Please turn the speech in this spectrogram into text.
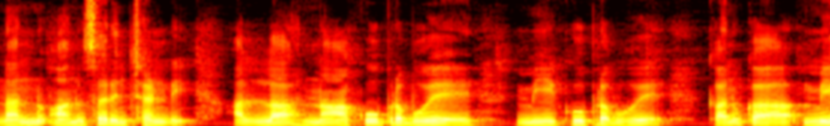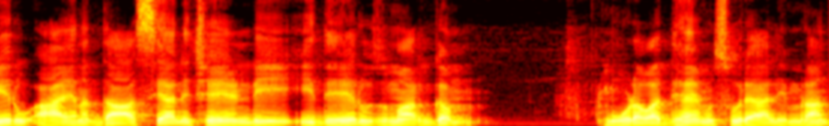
నన్ను అనుసరించండి. అల్లాహ్ నాకు ప్రభువే మీకు ప్రభువే. కనుక మీరు ఆయన దాస్యాన్ని చేయండి. ఇదే రుజుమార్గం. మూడవ అధ్యాయం సూర్య అలీమ్రాన్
